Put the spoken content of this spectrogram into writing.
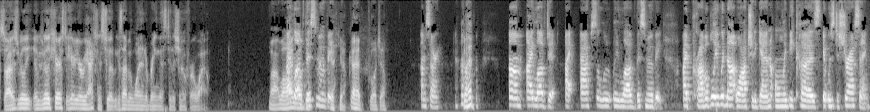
So I was really I was really curious to hear your reactions to it because I've been wanting to bring this to the show for a while. Wow, well, I love this it. movie. Yeah, yeah. go ahead, well, Joe. I'm sorry. Go ahead. Um, I loved it. I absolutely loved this movie. I probably would not watch it again only because it was distressing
